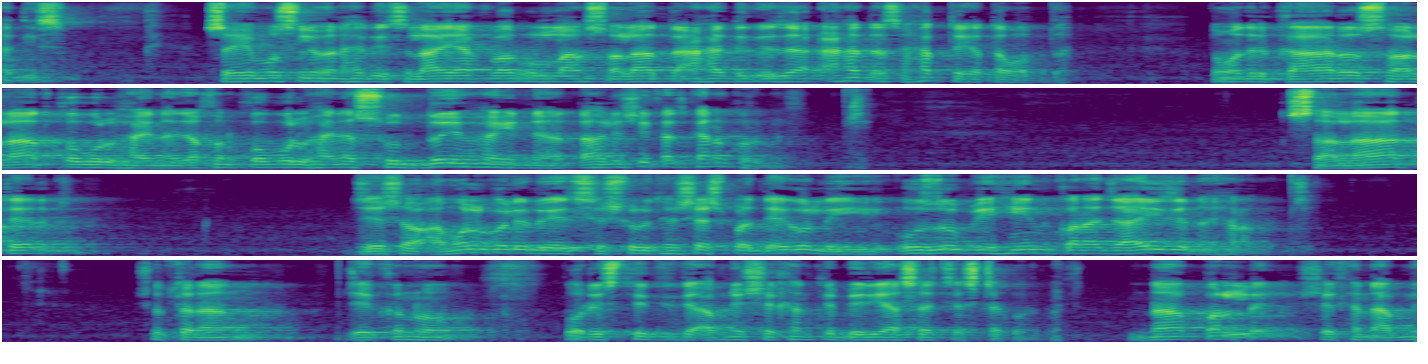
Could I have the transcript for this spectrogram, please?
হাদিস। সহি মুসলিমের হাদিস লাই আকবর উল্লাহ সলাত আহাদ আহাদ হাত তাওয়াদ্দা তোমাদের কারও সলাৎ কবুল হয় না, যখন কবুল হয় না, শুদ্ধই হয় না, তাহলে সে কাজ কেন করবে? সালাতের যেসব আমলগুলি রয়েছে শুরু থেকে শেষ পর্যন্ত এগুলি উজুবিহীন করা যায় যে নয়, হারাম। সুতরাং যে কোনো পরিস্থিতিতে আপনি সেখান থেকে বেরিয়ে আসার চেষ্টা করবেন। না পারলে সেখানে আপনি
